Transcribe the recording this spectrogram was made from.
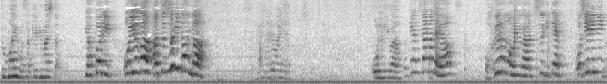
とも叫びました。やっぱりお湯が熱すぎたんだ。鬼は。お客様だよ。お風呂のお湯が熱すぎてお尻に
